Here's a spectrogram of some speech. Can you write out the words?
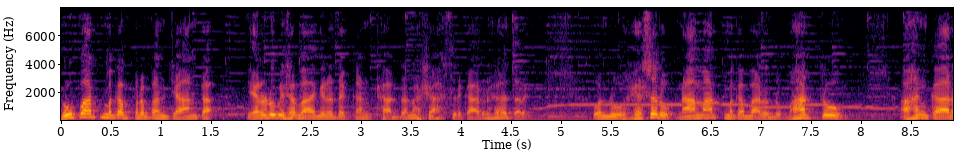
ರೂಪಾತ್ಮಕ ಪ್ರಪಂಚ ಅಂತ ಎರಡು ವಿಧವಾಗಿರತಕ್ಕಂಥದ್ದನ್ನು ಶಾಸ್ತ್ರಕಾರರು ಹೇಳ್ತಾರೆ. ಒಂದು ಹೆಸರು ನಾಮಾತ್ಮಕ ಬಾರದು ಮಹತ್ತು ಅಹಂಕಾರ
